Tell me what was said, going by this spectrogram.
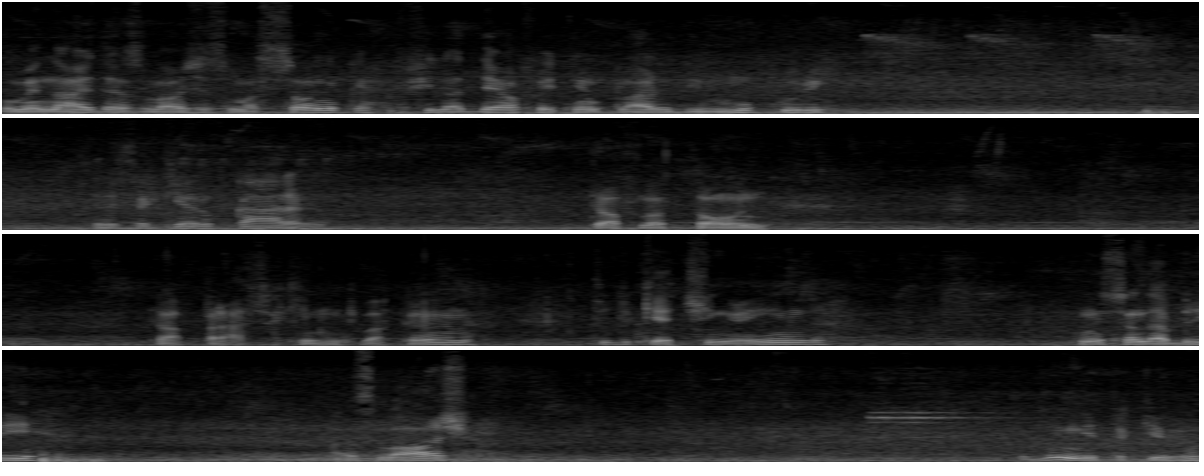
Homenagem das lojas maçônicas Filadélfia e Templário de Mucuri. Esse aqui era o cara, viu? Teófilo Tony. Tem uma praça aqui muito bacana. Tudo quietinho ainda. Começando a abrir as lojas. É bonito aqui, viu?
